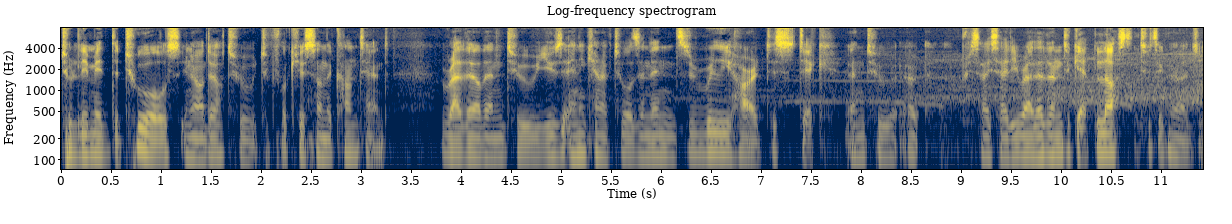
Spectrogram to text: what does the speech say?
to limit the tools in order to to focus on the content rather than to use any kind of tools. And then it's really hard to stick and to a precise idea rather than to get lost to technology.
